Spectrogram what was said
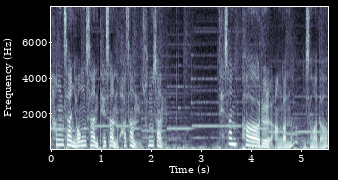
항산 형산 태산 화산 숭산. 태산파를 안 갔나? 이상하다.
